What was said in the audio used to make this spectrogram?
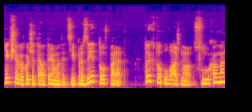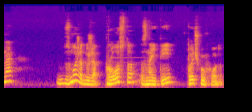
Якщо ви хочете отримати ці призи, то вперед. Той, хто уважно слухав мене, зможе дуже просто знайти точку входу.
